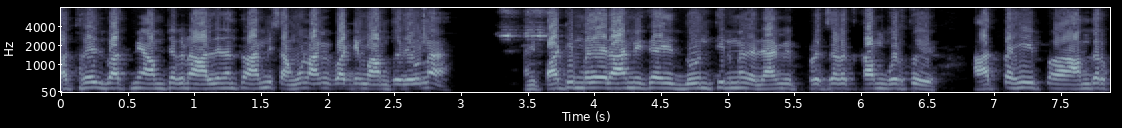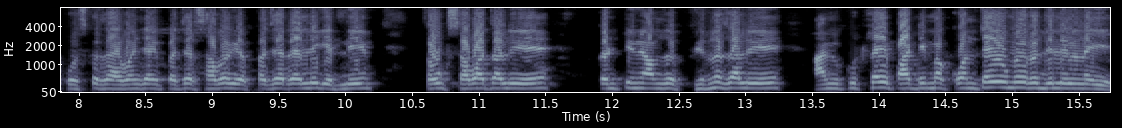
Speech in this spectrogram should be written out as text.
ऑथराईज बातमी आमच्याकडे आल्यानंतर आम्ही सांगून आम्ही पाठिंबा आमचा देऊ ना. आणि पाठिंबा द्यायला आम्ही काही दोन तीन महिने झाले आम्ही प्रचारात काम करतोय. आताही आमदार खोसकर साहेबांची आम्ही प्रचार सभा प्रचार रॅली घेतली. चौक सभा चालू आहे. कंटिन्यू आमचं फिरणं चालू आहे. आम्ही कुठलाही पाठिंबा कोणत्याही उमेदवार दिलेला नाही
